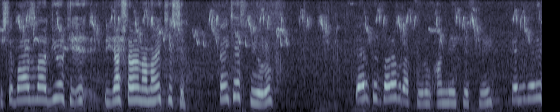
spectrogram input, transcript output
İşte bazılar diyor ki "E, yaşlanan anayı kesin. Ben kesmiyorum. Ben kızlara bırakıyorum anneyi kesmeyi. Kendileri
